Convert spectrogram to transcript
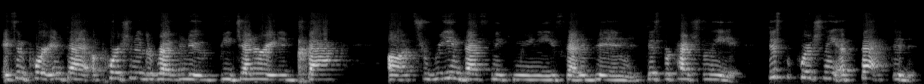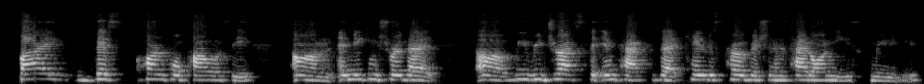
it's important that a portion of the revenue be generated back uh, to reinvest in communities that have been disproportionately disproportionately affected by this harmful policy um, and making sure that uh, we redress the impact that cannabis prohibition has had on these communities.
